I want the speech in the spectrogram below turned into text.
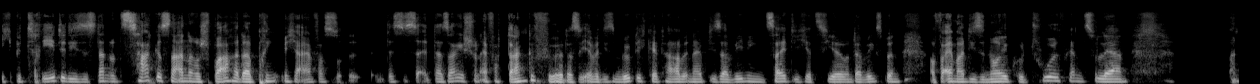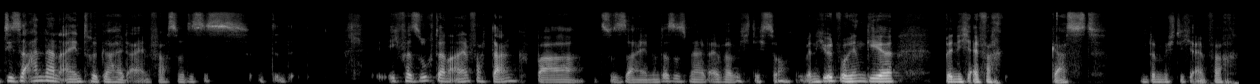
ich betrete dieses Land und zack ist eine andere Sprache, da bringt mich einfach so, äh, das ist, da sage ich schon einfach Danke für, dass ich einfach diese Möglichkeit habe, innerhalb dieser wenigen Zeit, die ich jetzt hier unterwegs bin, auf einmal diese neue Kultur kennenzulernen. Und diese anderen Eindrücke halt einfach so, das ist, ich versuche dann einfach dankbar zu sein und das ist mir halt einfach wichtig so. Wenn ich irgendwo hingehe, bin ich einfach Gast und dann möchte ich einfach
